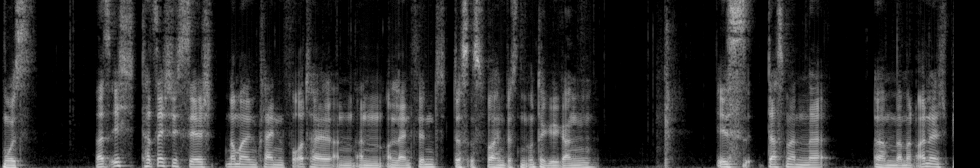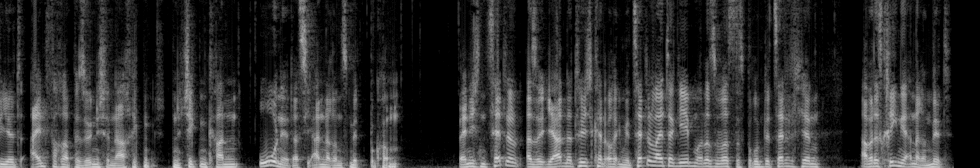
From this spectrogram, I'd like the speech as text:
muss. Was ich tatsächlich sehr nochmal einen kleinen Vorteil an, an Online finde, das ist vorhin ein bisschen untergegangen, ist, dass man, äh, ähm, wenn man online spielt, einfacher persönliche Nachrichten schicken kann, ohne dass die anderen es mitbekommen wenn ich einen Zettel, also ja, natürlich kann ich auch irgendwie einen Zettel weitergeben oder sowas, das berühmte Zettelchen, aber das kriegen die anderen mit.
